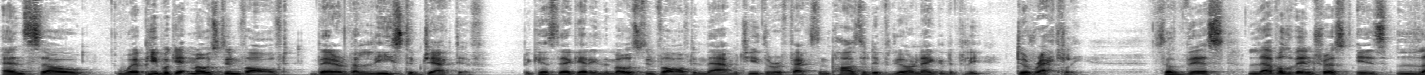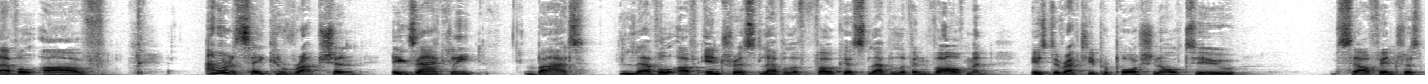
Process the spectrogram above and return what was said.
And so where people get most involved, they're the least objective because they're getting the most involved in that which either affects them positively or negatively directly. So this level of interest is level of, I don't want to say corruption exactly, but level of interest, level of focus, level of involvement is directly proportional to self-interest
